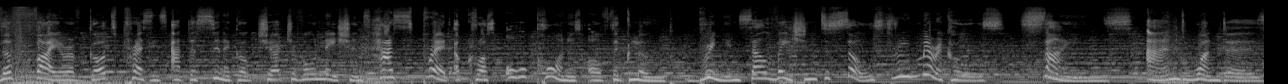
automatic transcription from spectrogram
The fire of God's presence at the Synagogue Church of All Nations has spread across all corners of the globe, bringing salvation to souls through miracles, signs, and wonders.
